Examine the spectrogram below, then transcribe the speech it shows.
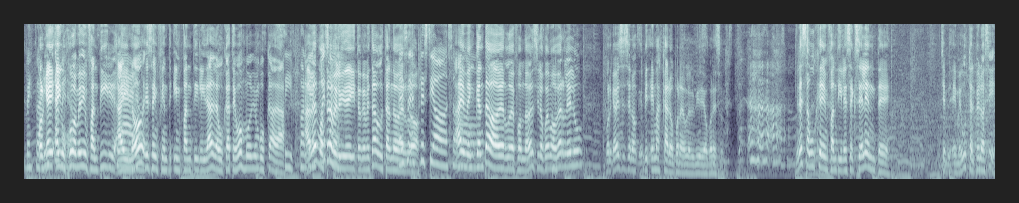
vestuarista. Porque hay, hay un pero- juego medio infantil ahí, ¿no? Esa infantilidad la buscaste vos muy bien buscada. Sí, porque a ver, mostrame somos- el videito que me estaba gustando verlo. es precioso. Ay, me encantaba verlo de fondo. A ver si lo podemos ver, Lelu. Porque a veces se nos- es más caro ponerle el video, por eso. Mirá esa búsqueda infantil, es excelente. Che, eh, me gusta el pelo así.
